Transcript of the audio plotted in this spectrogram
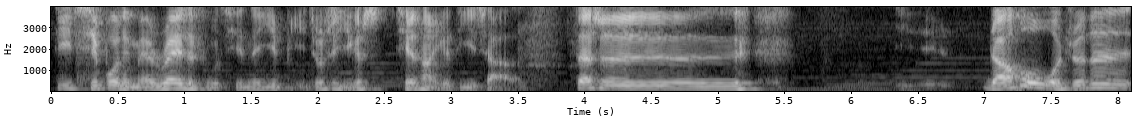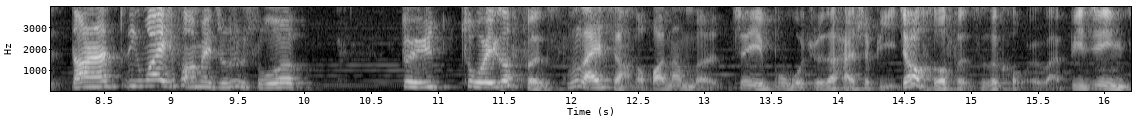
第七部里面 Ray 的主题那一比，就是一个天上一个地下的。但是，然后我觉得，当然另外一方面就是说。对于作为一个粉丝来讲的话，那么这一部我觉得还是比较合粉丝的口味吧。毕竟，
